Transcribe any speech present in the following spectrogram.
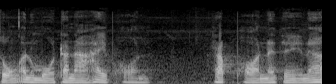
สงฆ์อนุโมทนาให้พร รับพรนะทีนี้นะ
